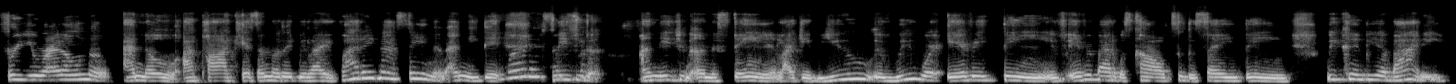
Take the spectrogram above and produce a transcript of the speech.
for you right on up. I know I podcast. I know they'd be like, "Why they not seeing it?" I need that. I need you to I need you to understand, like if you, if we were everything, if everybody was called to the same thing, we couldn't be a body.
